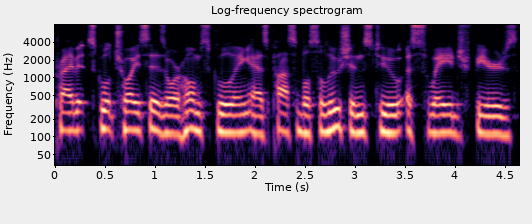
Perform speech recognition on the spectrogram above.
private school choices or homeschooling as possible solutions to assuage fears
